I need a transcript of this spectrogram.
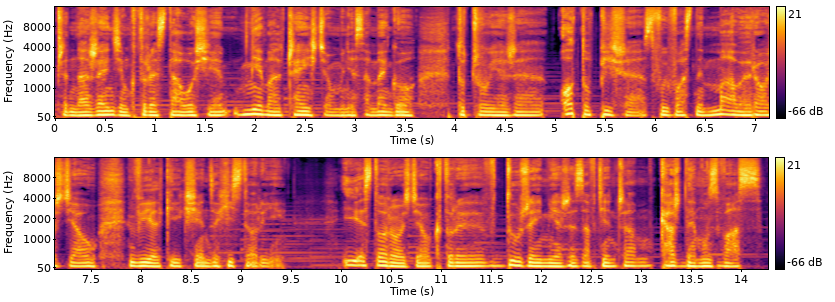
przed narzędziem, które stało się niemal częścią mnie samego, to czuję, że oto piszę swój własny mały rozdział w Wielkiej Księdze Historii. I jest to rozdział, który w dużej mierze zawdzięczam każdemu z was –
